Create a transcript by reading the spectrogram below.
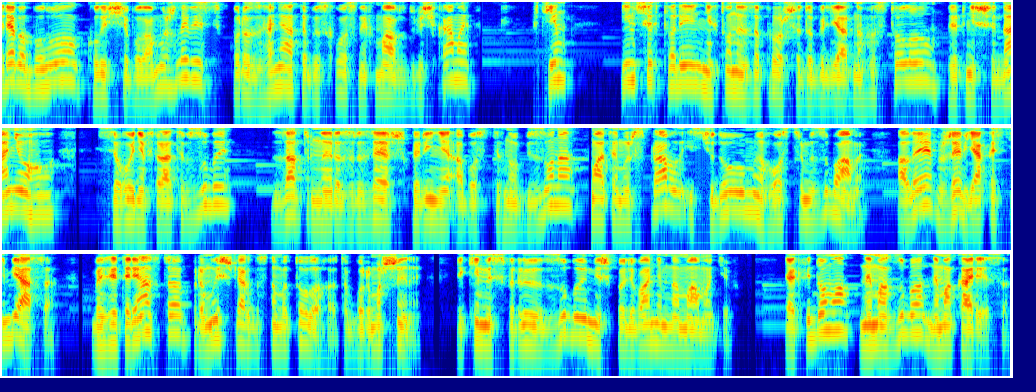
Треба було, коли ще була можливість, порозганяти безхвостних мав з дручками. Втім, інших тварин ніхто не запрошує до більярдного столу, вірніше на нього. Сьогодні втратив зуби, завтра не розгризеш коріння або стегно бізона, матимеш справу із чудовими гострими зубами, але вже в якості м'яса. Вегетаріанство прямий шлях до стоматолога та бормашини, якими сварили зуби між полюванням на мамонтів. Як відомо, нема зуба, нема карієса.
